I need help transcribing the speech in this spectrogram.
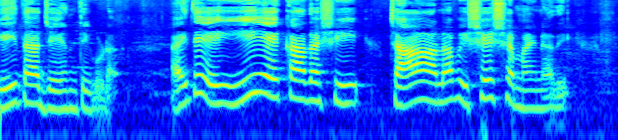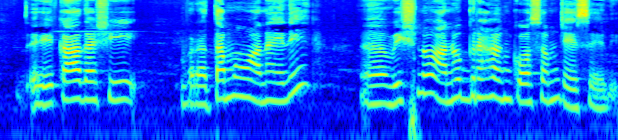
గీతా జయంతి కూడా. అయితే ఈ ఏకాదశి చాలా విశేషమైనది. ఏకాదశి వ్రతము అనేది విష్ణు అనుగ్రహం కోసం చేసేది.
